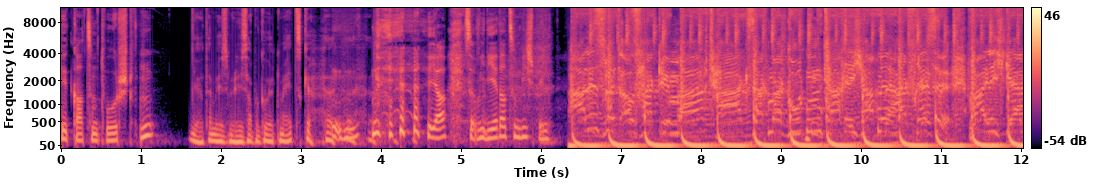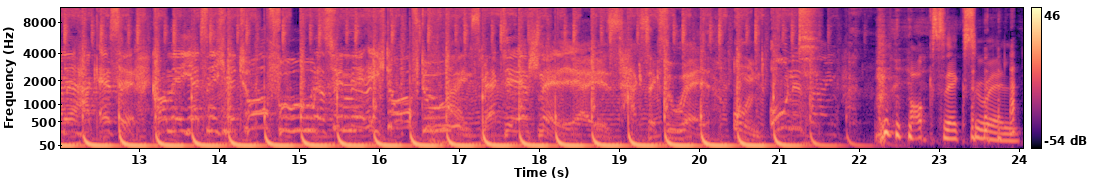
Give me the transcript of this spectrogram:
heute geht es um die Wurst. Hm? Ja, dann müssen wir uns aber gut metzgen. Mhm. ja, so wie die da zum Beispiel. Alles wird aus Hack gemacht. Hack, sag mal guten Tag, ich hab ne Hackfresse, weil ich gerne Hack esse. Komm mir jetzt nicht mit Tofu, das finde ich doof, du. Eins merkte er schnell, er ist hacksexuell und ohne sein Hacksexuell.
